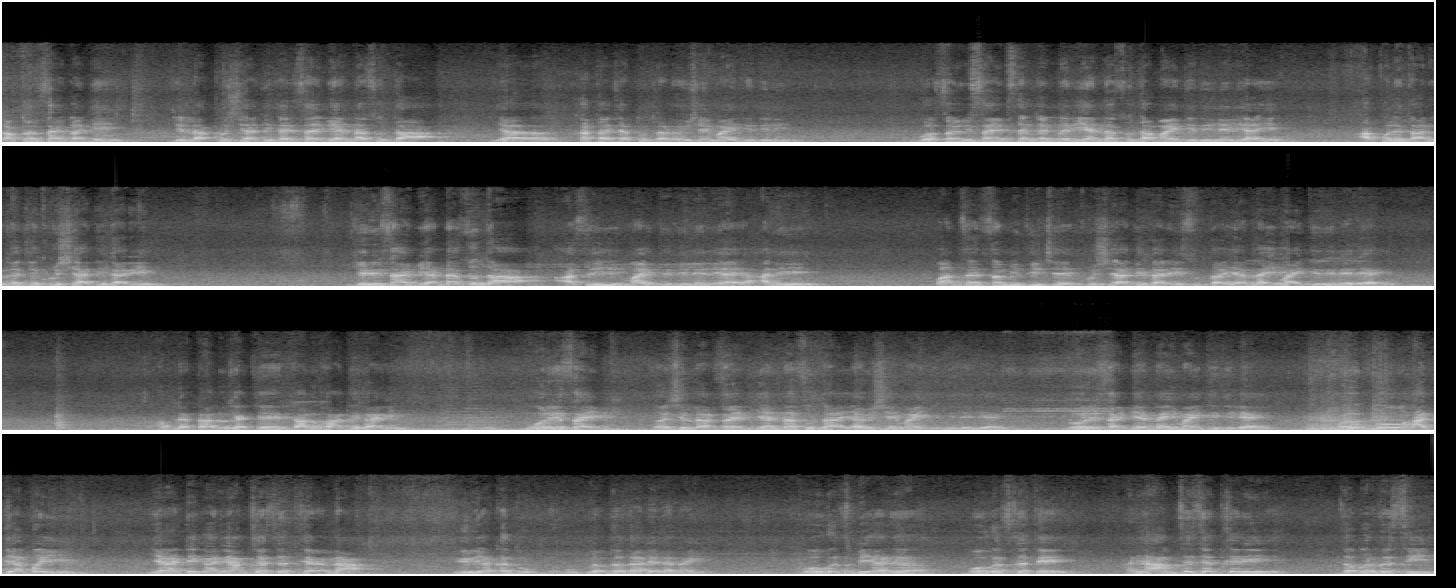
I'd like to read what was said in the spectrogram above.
डॉक्टर साहेबांनी जिल्हा कृषी अधिकारी साहेब यांना सुद्धा या खताच्या तुटवड्याविषयी माहिती दिली. गोसावी साहेब संगनमेरी यांना सुद्धा माहिती दिलेली आहे. अकोले तालुक्याचे कृषी अधिकारी गिरीसाहेब यांना सुद्धा अशी माहिती दिलेली आहे आणि पंचायत समितीचे कृषी अधिकारी सुद्धा यांनाही माहिती दिलेली आहे. आपल्या तालुक्याचे तालुका अधिकारी मोरे साहेब तहसीलदार साहेब यांना सुद्धा याविषयी माहिती दिलेली आहे. लोरे साहेब यांनाही माहिती दिली आहे. परंतु अद्यापही या ठिकाणी आमच्या शेतकऱ्यांना युरिया खत उप उपलब्ध झालेलं नाही. बोगस बियाणं बोगस खते आणि आमचे शेतकरी जबरदस्ती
